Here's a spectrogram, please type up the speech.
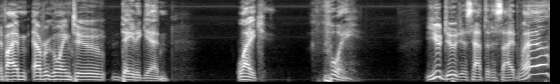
if I'm ever going to date again, like, boy, you do just have to decide, well,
